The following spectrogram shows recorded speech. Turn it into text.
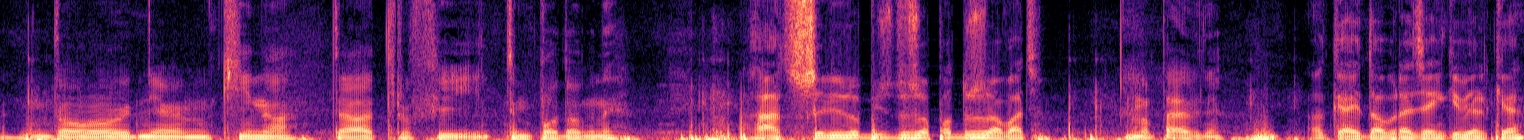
do, nie wiem, kina, teatrów i tym podobnych. Aha, czyli lubisz dużo podróżować? No pewnie. Okej, dobra, dzięki wielkie.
